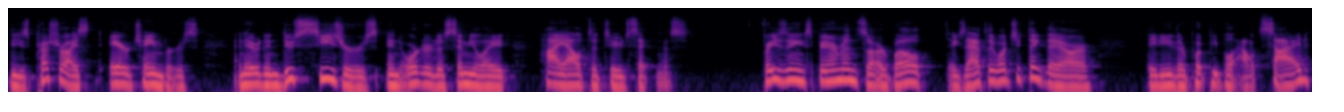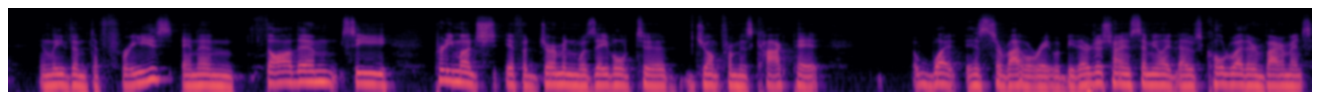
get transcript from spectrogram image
these pressurized air chambers and they would induce seizures in order to simulate high altitude sickness. Freezing experiments are, well, exactly what you think they are. They'd either put people outside and leave them to freeze and then thaw them, see pretty much if a German was able to jump from his cockpit, what his survival rate would be. They're just trying to simulate those cold weather environments.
